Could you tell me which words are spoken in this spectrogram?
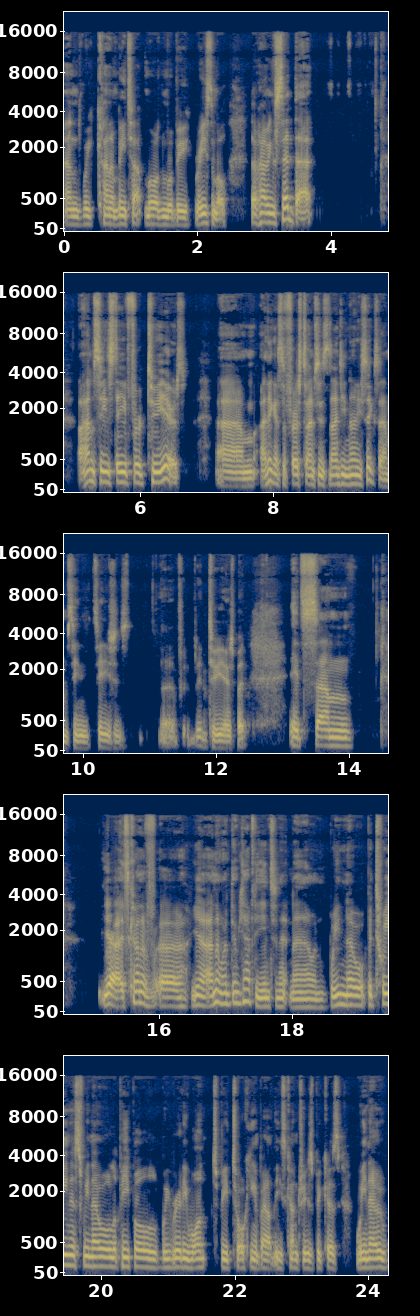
and we kind of meet up more than would be reasonable. Though, having said that, I haven't seen Steve for two years. Um, I think that's the first time since 1996 I haven't seen, seen you since uh, in two years. But it's um, yeah, it's kind of uh, yeah. I know we have the internet now, and we know between us, we know all the people we really want to be talking about these countries because we know,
